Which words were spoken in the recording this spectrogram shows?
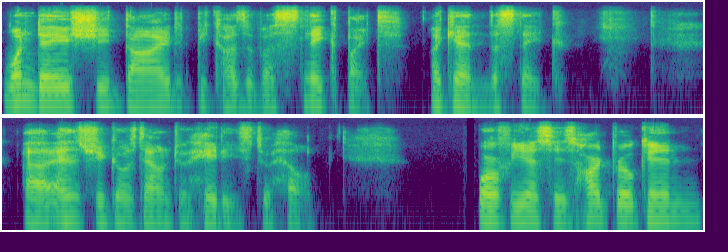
one day she died because of a snake bite. Again, the snake. Uh, and she goes down to Hades, to hell. Orpheus is heartbroken.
